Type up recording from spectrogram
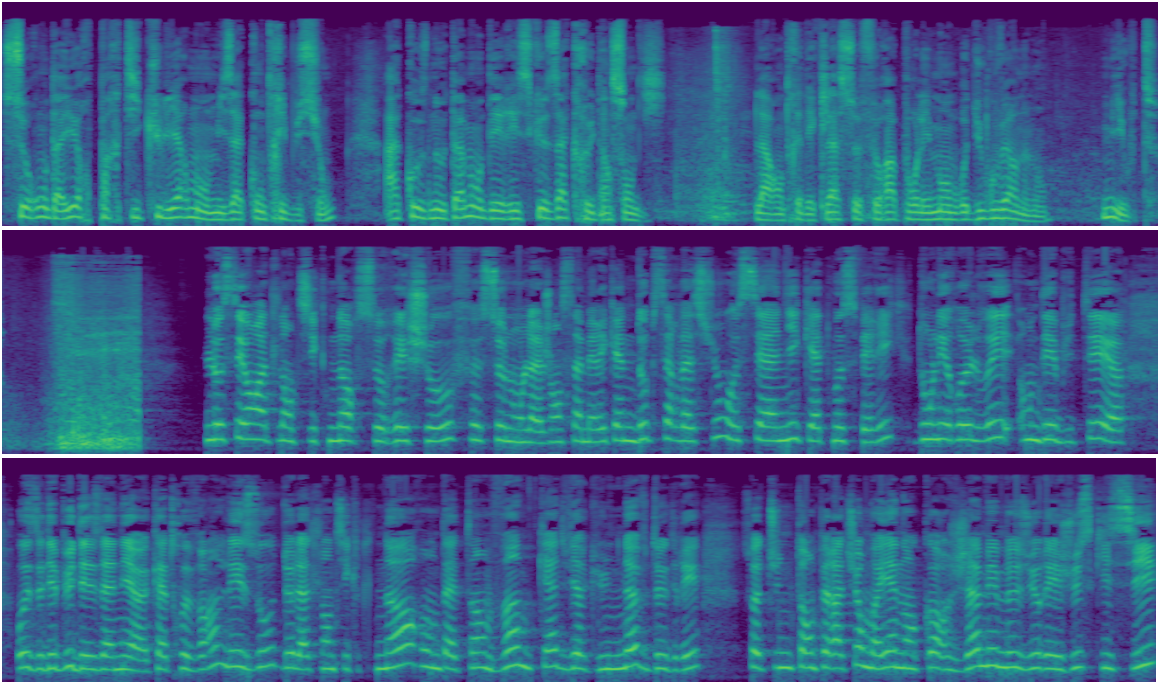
seront d'ailleurs particulièrement mis à contribution, à cause notamment des risques accrus d'incendie. La rentrée des classes se fera pour les membres du gouvernement mi-août. L'océan Atlantique Nord se réchauffe. Selon l'agence américaine d'observation océanique et atmosphérique, dont les relevés ont débuté euh, au début des années 80, euh, les eaux de l'Atlantique Nord ont atteint 24,9 degrés, soit une température moyenne encore jamais mesurée jusqu'ici.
